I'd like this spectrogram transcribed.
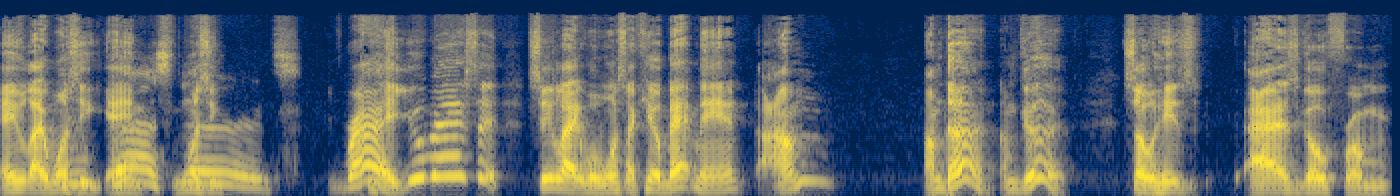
And he was like, once You he and once he right, you bastard. So he like, well, once I kill Batman, I'm I'm done. I'm good. So his eyes go from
